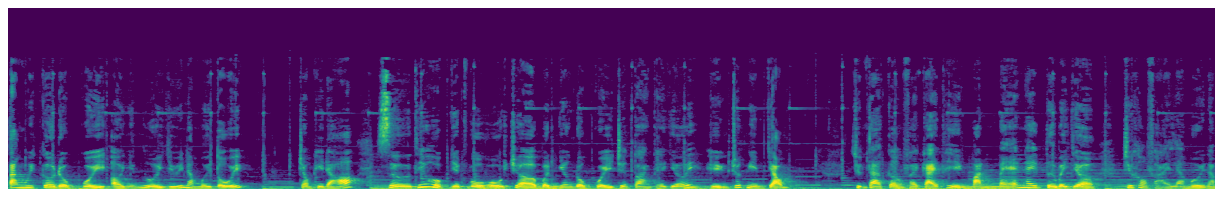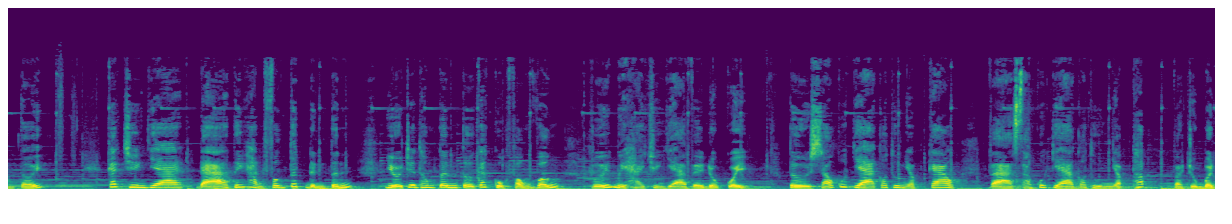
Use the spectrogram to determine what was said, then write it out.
tăng nguy cơ đột quỵ ở những người dưới 50 tuổi. Trong khi đó, sự thiếu hụt dịch vụ hỗ trợ bệnh nhân đột quỵ trên toàn thế giới hiện rất nghiêm trọng. Chúng ta cần phải cải thiện mạnh mẽ ngay từ bây giờ, chứ không phải là 10 năm tới. Các chuyên gia đã tiến hành phân tích định tính dựa trên thông tin từ các cuộc phỏng vấn với 12 chuyên gia về đột quỵ, từ 6 quốc gia có thu nhập cao và 6 quốc gia có thu nhập thấp và trung bình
